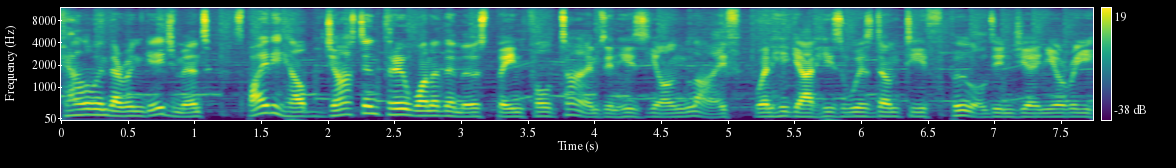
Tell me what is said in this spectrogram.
Following their engagement, Spivey helped Justin through one of the most painful times in his young life, when he got his wisdom teeth pulled in January.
